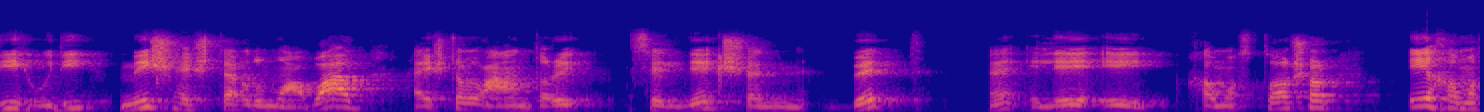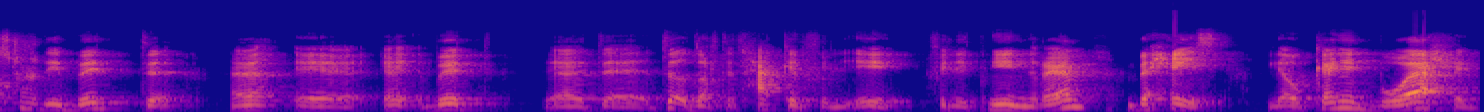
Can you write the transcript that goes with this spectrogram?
دي ودي مش هيشتغلوا مع بعض هيشتغلوا عن طريق selection bit اللي هي A 15 A 15 دي bit bit تقدر تتحكم في الايه في الاثنين RAM بحيث لو كانت بواحد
